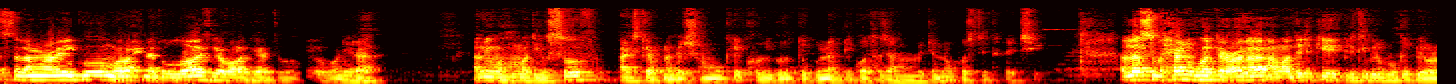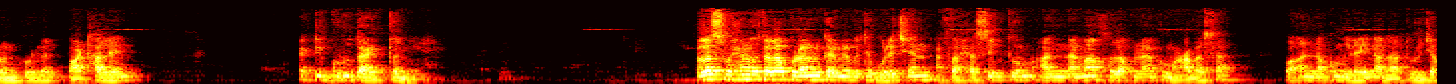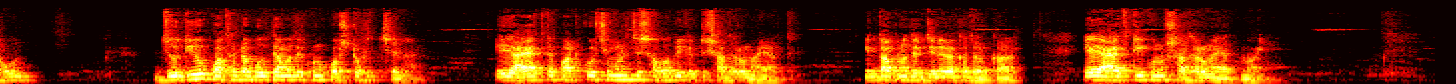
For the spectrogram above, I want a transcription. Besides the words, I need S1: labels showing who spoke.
S1: আসসালামু আলাইকুম রহমতুল্লাহ বোনেরা, আমি মোহাম্মদ ইউসুফ। আজকে আপনাদের সম্মুখে খুবই গুরুত্বপূর্ণ একটি কথা জানানোর জন্য উপস্থিত হয়েছি। আল্লাহ সুবহান তাআলা আমাদেরকে পৃথিবীর বুকে প্রেরণ করলেন, পাঠালেন একটি গুরু দায়িত্ব নিয়ে। আল্লাহ সুবহানাহু ওয়া তাআলা কোরআনুল কারীমের মধ্যে বলেছেন, আফা হাসিবতুম আন্নামা খলাকনাকুম আবাসা ওয়া আন্নাকুম ইলাইনা লা তুরজাউন? যদিও কথাটা বলতে আমাদের কোনো কষ্ট হচ্ছে না। এই আয়াতটা পাঠ করছি মনে হচ্ছে স্বাভাবিক একটি সাধারণ আয়াত। কিন্তু আপনাদের জেনে রাখা দরকার, এই আয়াতটি কোনো সাধারণ আয়াত নয়।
